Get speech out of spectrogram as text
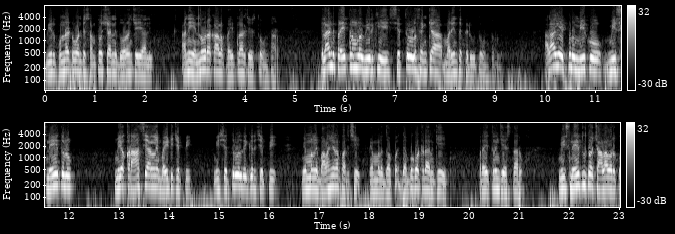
వీరికి ఉన్నటువంటి సంతోషాన్ని దూరం చేయాలి అని ఎన్నో రకాల ప్రయత్నాలు చేస్తూ ఉంటారు. ఇలాంటి ప్రయత్నంలో వీరికి శత్రువుల సంఖ్య మరింత పెరుగుతూ ఉంటుంది. అలాగే ఇప్పుడు మీకు మీ స్నేహితులు మీ యొక్క రహస్యాలని బయట చెప్పి మీ శత్రువుల దగ్గర చెప్పి మిమ్మల్ని బలహీనపరిచి మిమ్మల్ని దెబ్బ దెబ్బ కొట్టడానికి ప్రయత్నం చేస్తారు. మీ స్నేహితులతో చాలా వరకు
